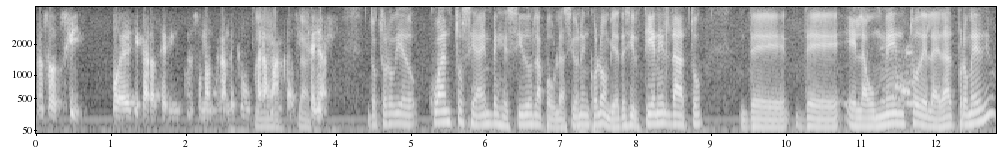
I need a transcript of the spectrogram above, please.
nosotros sí, puede llegar a ser incluso más grande que Bucaramanga, sí, claro. señor. doctor Oviedo, ¿cuánto se ha envejecido la población en Colombia? Es decir, ¿tiene el dato de, de el aumento de la edad promedio?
